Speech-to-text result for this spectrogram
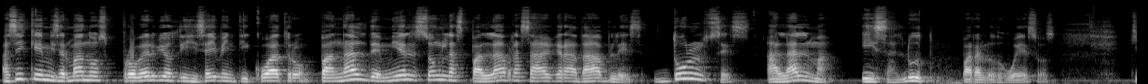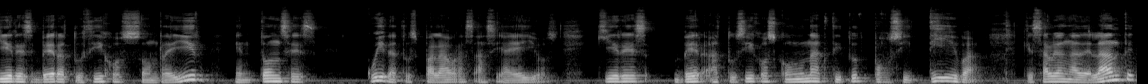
Así que mis hermanos, Proverbios 16, 24, panal de miel son las palabras agradables, dulces al alma y salud para los huesos. ¿Quieres ver a tus hijos sonreír? Entonces cuida tus palabras hacia ellos. ¿Quieres ver a tus hijos con una actitud positiva, que salgan adelante?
